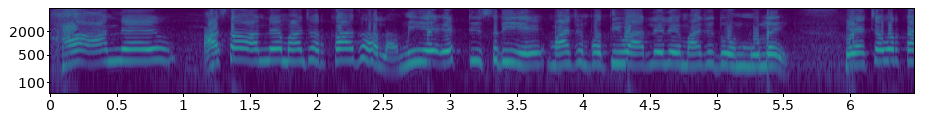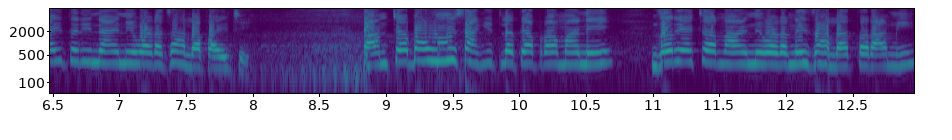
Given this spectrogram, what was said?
हा अन्याय असा अन्याय माझ्यावर का झाला? मी एकटी स्त्री आहे माझे पती वारलेले आहे, माझे दोन मुलं आहे. याच्यावर काहीतरी न्यायनिवाडा झाला पाहिजे. तर आमच्या भाऊंनी सांगितलं त्याप्रमाणे जर याच्यावर न्यायनिवाडा नाही झाला तर आम्ही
